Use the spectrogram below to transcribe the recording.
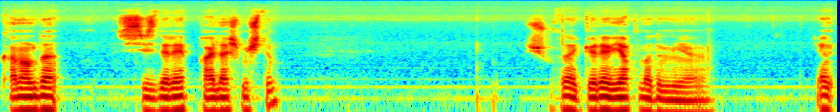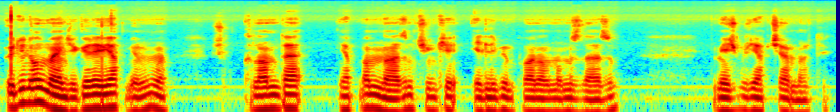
kanalda sizlere paylaşmıştım. Şurada görev yapmadım ya. Yani ödül olmayınca görev yapmıyorum ama şu klanda yapmam lazım. Çünkü 50 bin puan almamız lazım. Mecbur yapacağım artık.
